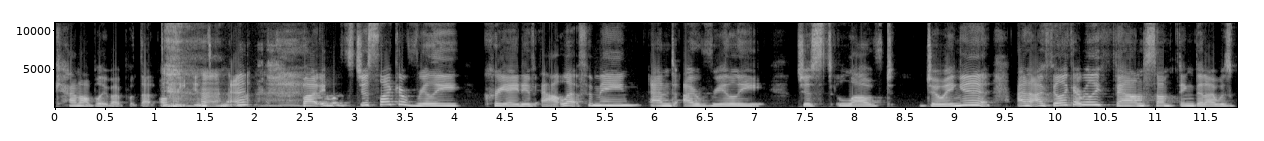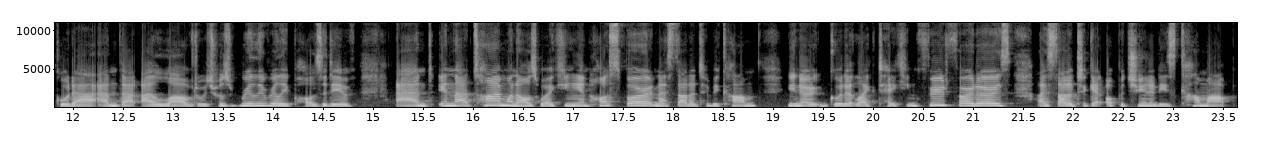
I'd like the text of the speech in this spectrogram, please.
cannot believe I put that on the internet. but it was just like a really creative outlet for me. And I really just loved doing it. And I feel like I really found something that I was good at and that I loved, which was really, really positive. And in that time when I was working in hospo and I started to become, you know, good at like taking food photos, I started to get opportunities come up.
